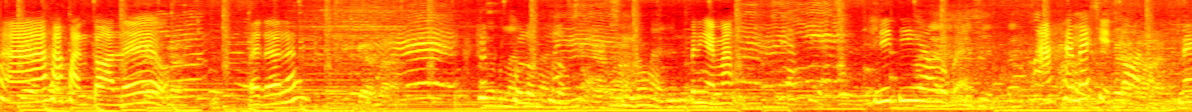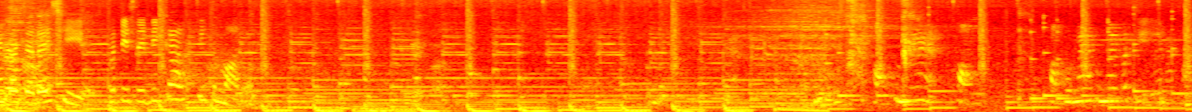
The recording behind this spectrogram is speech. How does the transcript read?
อ่าพาขวัญก่อนเร็ว ไปแล้วแล้วติ๊กเกอร์มาไม่เป็นไรคุณลุงไม่คุณลุงเป็นไรตรงไหนดีๆเป็นไงมั่งนิดเดียวลูกเอ้ยฉีดนะอะให้แม่ฉีดก่อน แม่ก็จะได้ฉีดปฏิสติกเกอร์ที่คุณหมอเลยของ ของคุณแม่คุณแม่ก็ฉีดด้วยนะคะ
